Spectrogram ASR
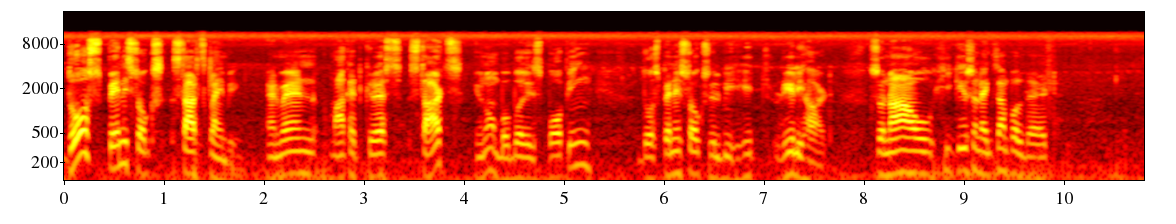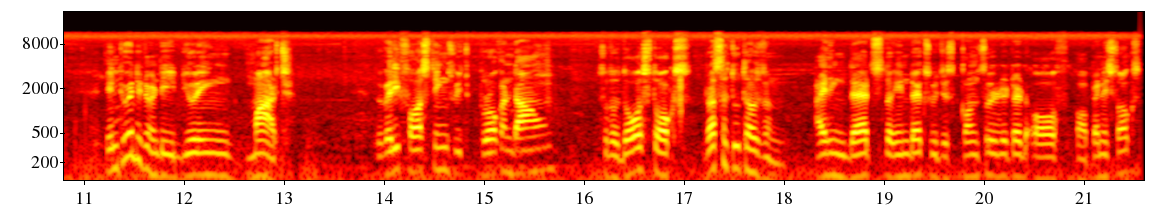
Those penny stocks starts climbing. And when market crash starts you know bubble is popping those penny stocks will be hit really hard so now he gives an example that in 2020 during March, the very first things which broken down, so the those stocks, Russell 2000, I think that's the index which is consolidated of uh, penny stocks.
